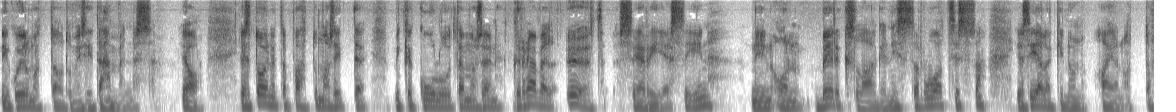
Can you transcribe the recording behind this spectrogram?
niin kuin ilmoittautumisiin tähän mennessä. Joo. Ja se toinen tapahtuma sitten, mikä kuuluu tämmöiseen Gravel Earth-seriesiin – niin on Bergslagenissa Ruotsissa ja sielläkin on ajanotto.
